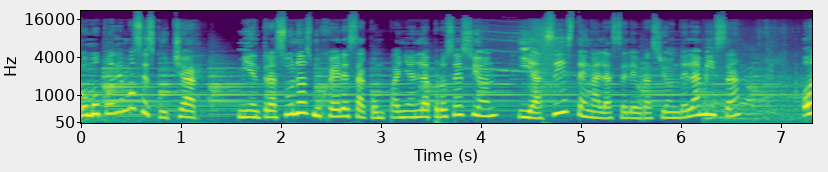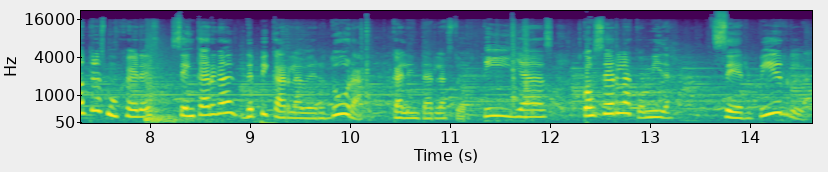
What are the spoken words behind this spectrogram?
Como podemos escuchar, mientras unas mujeres acompañan la procesión y asisten a la celebración de la misa, otras mujeres se encargan de picar la verdura, calentar las tortillas, cocer la comida, servirla,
